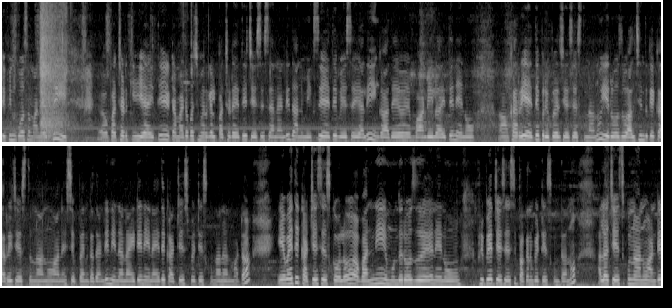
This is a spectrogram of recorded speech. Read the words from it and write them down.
టిఫిన్ కోసం అనేసి పచ్చడికి అయితే టమాటో పచ్చిమిరకాయల పచ్చడి అయితే చేసేసానండి. దాన్ని మిక్సీ అయితే వేసేయాలి. ఇంకా అదే బాండీలో అయితే నేను కర్రీ అయితే ప్రిపేర్ చేసేస్తున్నాను. ఈరోజు అలచిందుకే కర్రీ చేస్తున్నాను అనేసి చెప్పాను కదండి. నిన్న నైటే నేనైతే కట్ చేసి పెట్టేసుకున్నాను అనమాట ఏవైతే కట్ చేసేసుకోవాలో అవన్నీ ముందు రోజే నేను ప్రిపేర్ చేసేసి పక్కన పెట్టేసుకుంటాను. అలా చేసుకున్నాను అంటే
